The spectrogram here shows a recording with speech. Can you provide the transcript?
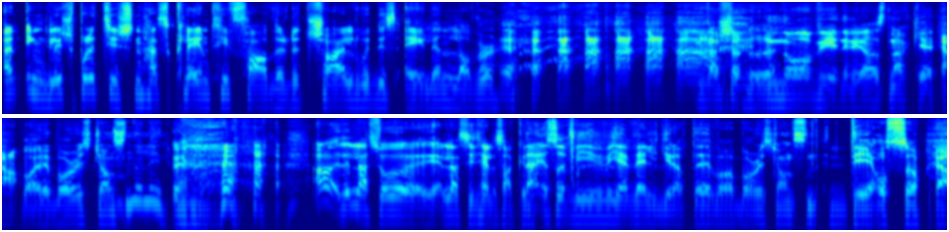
An English politician has claimed he fathered a child with his alien lover. Da skjønner du. Nå begynner vi å snakke. Ja. Var det Boris Johnson, eller? Ja, les, jeg ikke hele saken. Nei, altså, vi, jeg velger at det var Boris Johnson, det også. Ja.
